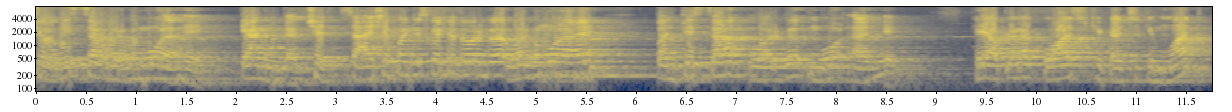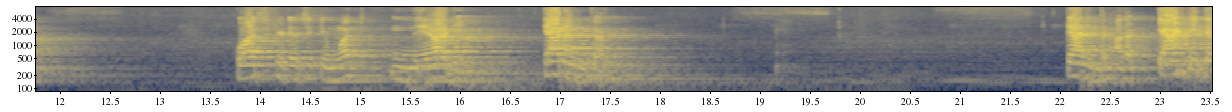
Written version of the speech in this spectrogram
चोवीसचा वर्गमूळ आहे. त्यानंतर छेद सहाशे पंचवीस कशाचा वर्ग वर्गमूळ आहे? पंचवीसचा वर्गमूळ आहे. हे आपल्याला क्वास थिटाची किंमत क्वास थिटाची किंमत मिळाली. त्यानंतर त्यानंतर आता टॅन थिटा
